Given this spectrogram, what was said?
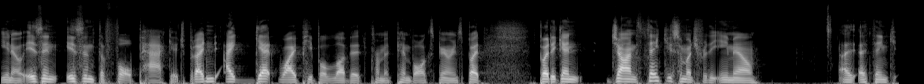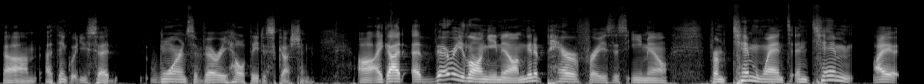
you know isn't isn't the full package. But I, I get why people love it from a pinball experience. But but again, John, thank you so much for the email. I, I think um, I think what you said warrants a very healthy discussion. Uh, I got a very long email. I'm going to paraphrase this email from Tim Went, and Tim, I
